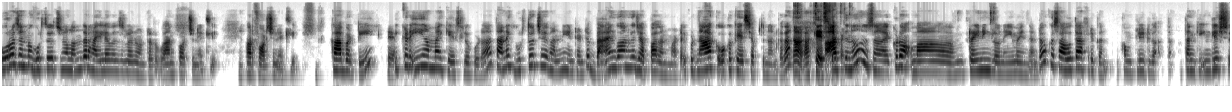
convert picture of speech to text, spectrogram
పూర్వజన్మ గుర్తు వచ్చిన వాళ్ళందరూ హై లెవెల్స్లోనే ఉంటారు అన్ఫార్చునేట్లీ ఆర్ ఫార్చునేట్లీ. కాబట్టి. ఇక్కడ ఈ అమ్మాయి కేసులో కూడా తనకి గుర్తొచ్చేవన్నీ ఏంటంటే బ్యాంగ్ ఆన్గా చెప్పాలన్నమాట. ఇప్పుడు నాకు ఒక కేసు చెప్తున్నాను కదా. అతను ఎక్కడో మా ట్రైనింగ్లోనే ఏమైందంటే ఒక సౌత్ ఆఫ్రికన్ కంప్లీట్గా తనకి ఇంగ్లీష్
